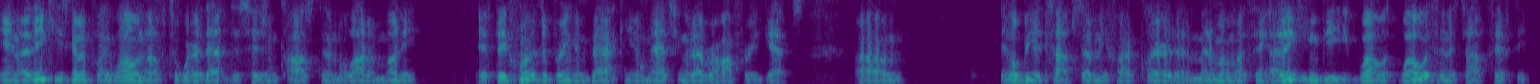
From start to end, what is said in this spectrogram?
And I think he's going to play well enough to where that decision cost him a lot of money if they wanted to bring him back, you know, matching whatever offer he gets. Um, he'll be a top 75 player at a minimum, I think. I think he can be well well within the top 50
